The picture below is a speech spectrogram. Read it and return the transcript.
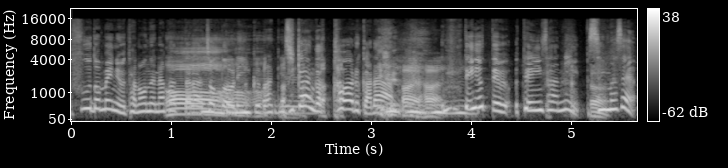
フードメニュー頼んでなかったらちょっと時間が変わるからって言って店員さんに「すいません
